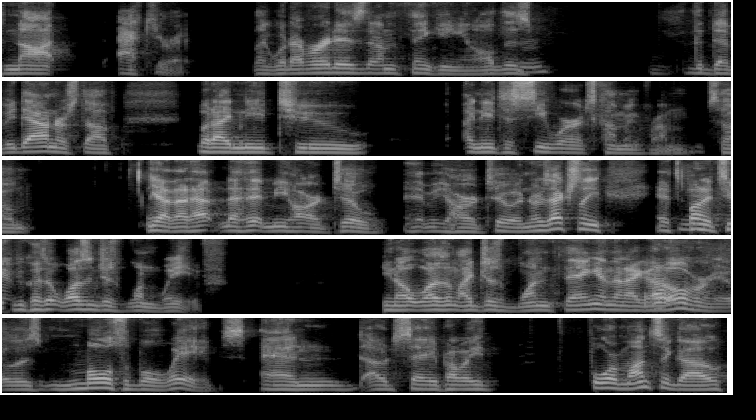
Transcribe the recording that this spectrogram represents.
not accurate. Like whatever it is that I'm thinking and all this mm-hmm. the Debbie Downer stuff, but I need to I need to see where it's coming from. So yeah, that happened. That hit me hard too. It hit me hard too. And there's actually it's funny too because it wasn't just one wave. You know, it wasn't like just one thing and then I got oh. over it. It was multiple waves. And I would say probably four months ago,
